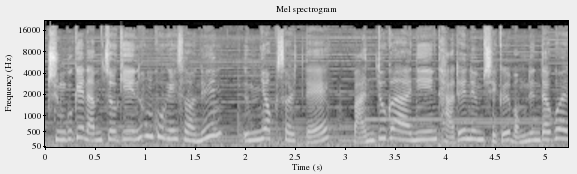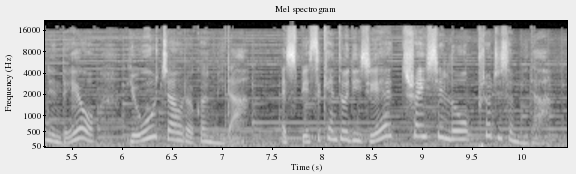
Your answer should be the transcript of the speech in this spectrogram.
중국의 남쪽인 홍콩에서는 음력설 때 만두가 아닌 다른 음식을 먹는다고 하는데요. 요우짜오라고 합니다. SBS Cantonese의 트레이시 로 프로듀서입니다.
